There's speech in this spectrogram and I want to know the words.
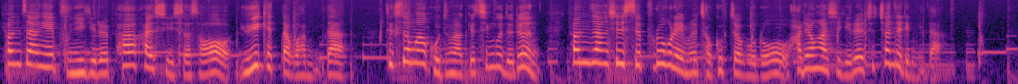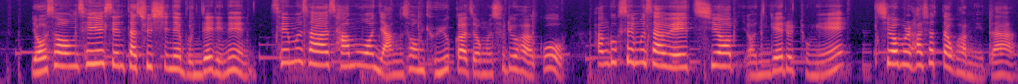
현장의 분위기를 파악할 수 있어서 유익했다고 합니다. 특성화 고등학교 친구들은 현장 실습 프로그램을 적극적으로 활용하시기를 추천드립니다. 여성 세일센터 출신의 문대리는 세무사 사무원 양성 교육과정을 수료하고 한국세무사회 취업 연계를 통해 취업을 하셨다고 합니다.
